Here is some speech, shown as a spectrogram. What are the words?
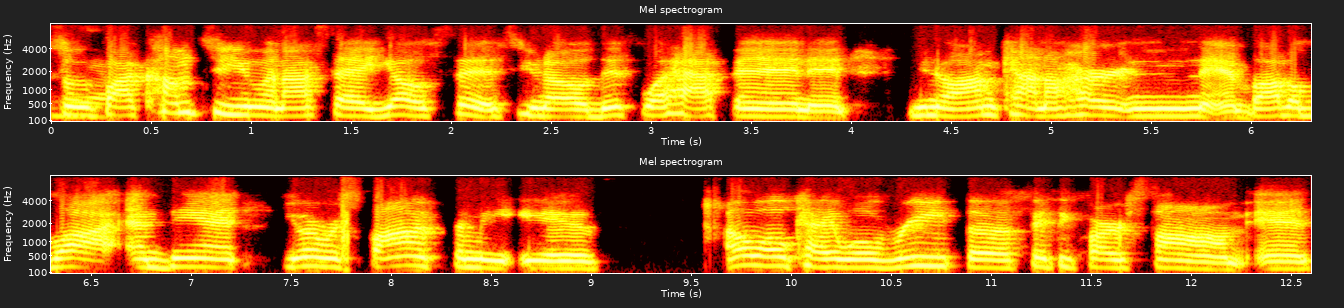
So if I come to you and I say, yo, sis, you know, this will happen and you know, I'm kind of hurting and blah blah blah. And then your response to me is, oh, okay, well, read the 51st Psalm and,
